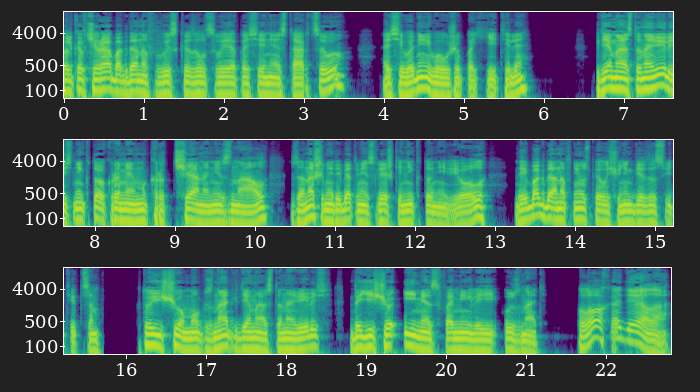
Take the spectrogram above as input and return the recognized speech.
Только вчера Богданов высказал свои опасения Старцеву, а сегодня его уже похитили. Где мы остановились, никто, кроме Мкртчана, не знал. За нашими ребятами слежки никто не вел. Да и Богданов не успел еще нигде засветиться. Кто еще мог знать, где мы остановились? Да еще имя с фамилией узнать. «Плохо дело»,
